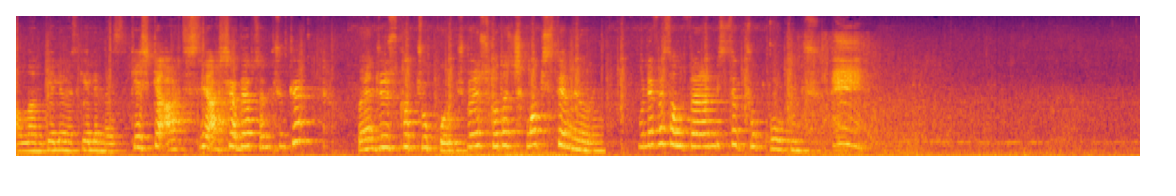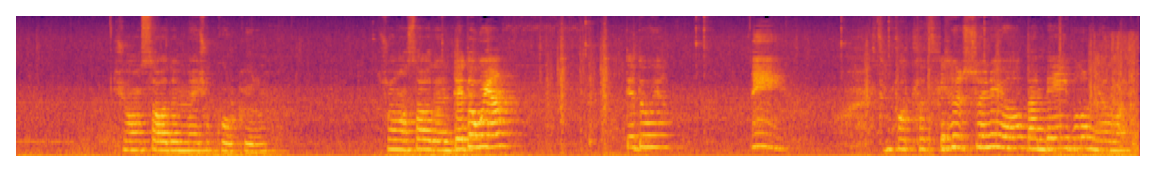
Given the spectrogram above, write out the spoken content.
Allah'ım gelemez, gelemez. Keşke artistliği aşağıda yapsam çünkü bence üst kat çok korkunç. Ben üst kata çıkmak istemiyorum. Bu nefes alıp veren bir stek çok korkunç. Şu an sağa dönmeye çok korkuyorum. Şu an sağa dön. Dede uyan. Dede uyan. Ödüm patladı. Dede sönüyor. Ben B'yi bulamıyorum artık.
